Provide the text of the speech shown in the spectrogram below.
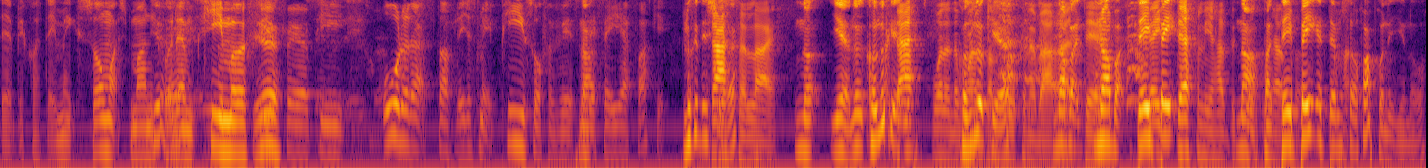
there because they make so much money for Yeah. them Yeah. Chemotherapy, all of that stuff. They just make peace off of it. So No. they say, yeah, fuck it. Look at this shit. That's yeah. a lie. No, yeah, look, 'cause look at That's one of the 'cause ones look, I'm yeah. talking about. No, right but there. no, but they, they bait. definitely have the. No, but they cancer. baited themselves up on it. You know,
